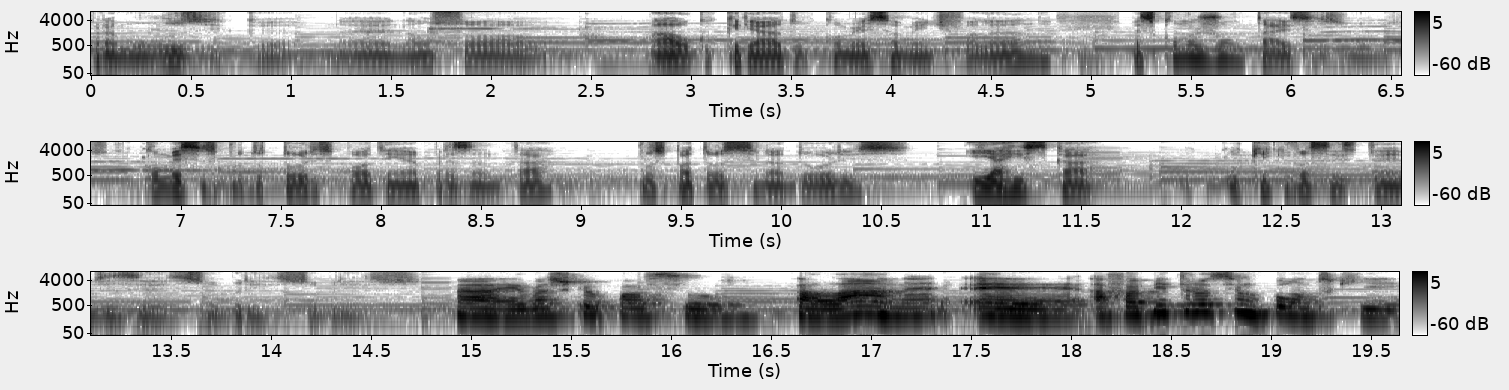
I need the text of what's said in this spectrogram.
para a música, né? Não só algo criado comercialmente falando Mas como juntar esses números? Como esses produtores podem apresentar para os patrocinadores e arriscar? O que, que vocês têm a dizer sobre, sobre isso? Ah, eu acho que eu posso falar, né? É, a Fabi trouxe um ponto que,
